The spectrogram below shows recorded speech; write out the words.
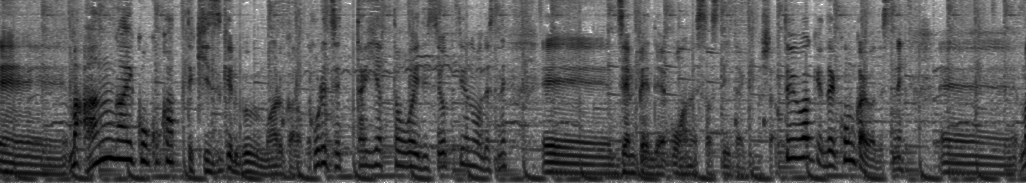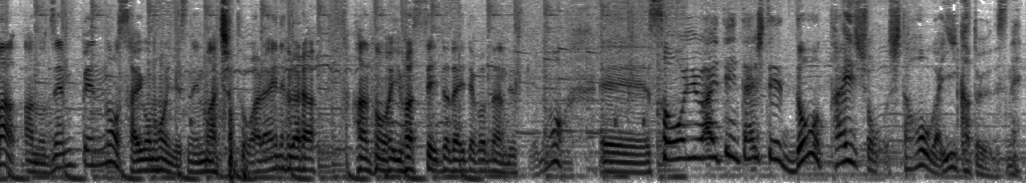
えー、まあ、案外ここかって気づける部分もあるから、これ絶対やった方がいいですよっていうのをですね、えー、前編でお話しさせていただきました。というわけで、今回はですね、えー、まあ、あの、前編の最後の方にですね、まあ、ちょっと笑いながら あの、言わせていただいたことなんですけれども、えー、そういう相手に対してどう対処した方がいいかというですね、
